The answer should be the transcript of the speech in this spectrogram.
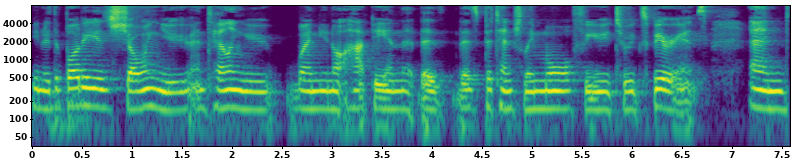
you know, the body is showing you and telling you when you're not happy and that there's, there's potentially more for you to experience. And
